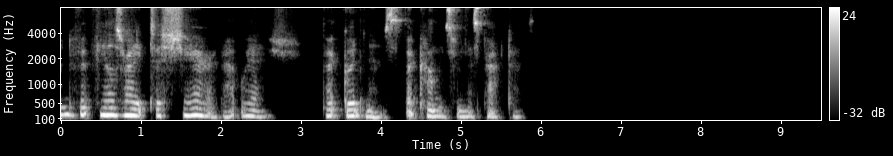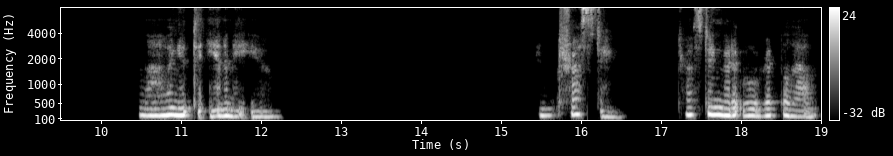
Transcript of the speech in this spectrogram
And if it feels right to share that wish, that goodness that comes from this practice, allowing it to animate you and trusting, trusting that it will ripple out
